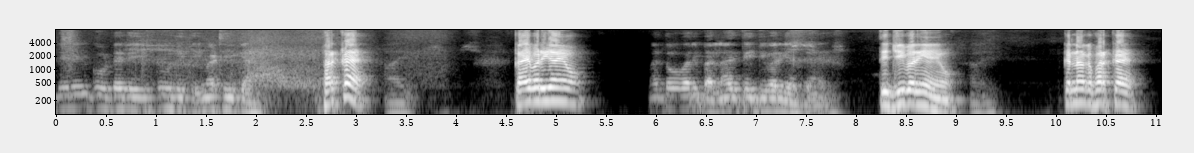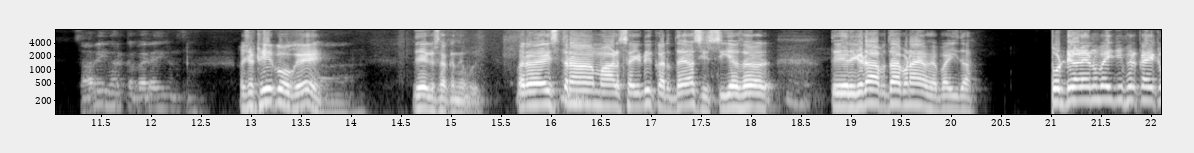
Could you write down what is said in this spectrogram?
ਮੇਰੇ ਵੀ ਗੋਡੇ ਦੀ ਟੂਹੀ ਸੀ ਮੈਂ ਠੀਕ ਹਾਂ ਫ਼ਰਕ ਹੈ? ਹਾਂਜੀ ਕਈ ਵਾਰੀ ਆਏ ਹੋ? ਮੈਂ ਦੋ ਵਾਰੀ ਪਹਿਲਾਂ ਇਹ ਤੀਜੀ ਵਾਰੀ ਅੱਜ ਆਇਆ ਜੀ। ਤੀਜੀ ਵਾਰੀ ਆਏ ਹੋ? ਕਿੰਨਾ ਕੁ ਫ਼ਰਕ ਹੈ? ਸਾਰੀ ਫ਼ਰਕ ਪੈ ਰਿਹਾ ਜੀ ਹੁਣ ਤਾਂ। ਅੱਛਾ ਠੀਕ ਹੋ ਗਏ? ਹਾਂ। ਦੇਖ ਸਕਦੇ ਹੋ ਬਈ। ਪਰ ਇਸ ਤਰ੍ਹਾਂ ਮਾਲਸ਼ ਜਿਹੜੀ ਕਰਦਾ ਆ ਸੀਸੀ ਆ ਸਰ। ਤੇਲ ਜਿਹੜਾ ਆਪਦਾ ਬਣਾਇਆ ਹੋਇਆ ਬਾਈ ਦਾ। ਗੋਡੇ ਵਾਲਿਆਂ ਨੂੰ ਬਾਈ ਜੀ ਫਿਰ ਕਾਇਕ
